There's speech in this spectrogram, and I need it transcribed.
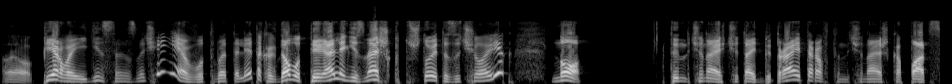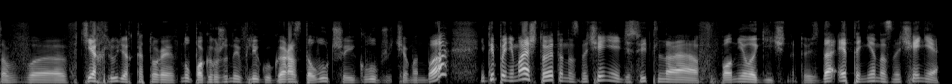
э, первое единственное назначение вот в это лето, когда вот ты реально не знаешь, что это за человек, но ты начинаешь читать битрайтеров, ты начинаешь копаться в, в тех людях, которые, ну, погружены в лигу гораздо лучше и глубже, чем НБА, и ты понимаешь, что это назначение действительно вполне логично. То есть, да, это не назначение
